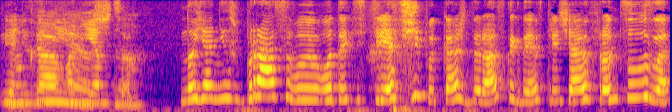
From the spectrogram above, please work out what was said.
я ну, не конечно. знаю, о немцах. Но я не сбрасываю вот эти стереотипы каждый раз, когда я встречаю француза.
